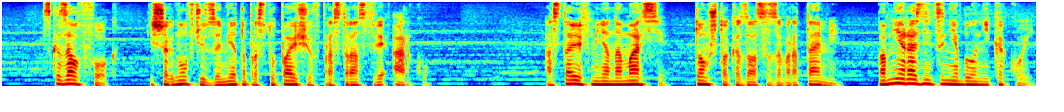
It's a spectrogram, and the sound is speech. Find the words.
— сказал Фок и шагнул в чуть заметно проступающую в пространстве арку. Оставив меня на Марсе, том, что оказался за вратами, по мне разницы не было никакой,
